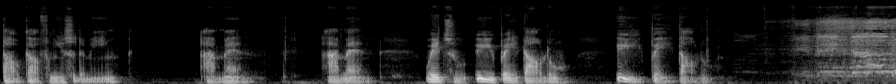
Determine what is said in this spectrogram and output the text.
祷告奉耶稣的名，阿门，阿门。为主预备道路，预备道路。预备道路，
